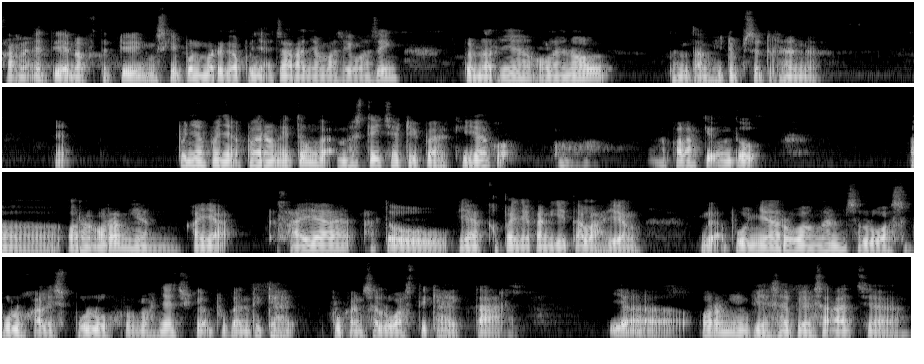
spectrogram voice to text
karena at the end of the day meskipun mereka punya caranya masing-masing sebenarnya oleh nol tentang hidup sederhana. Punya banyak barang itu nggak mesti jadi bahagia kok. Oh, apalagi untuk eh, orang-orang uh, yang kayak saya atau ya kebanyakan kita lah yang nggak punya ruangan seluas 10 kali 10 rumahnya juga bukan tiga bukan seluas 3 hektar. Ya orang yang biasa-biasa aja.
